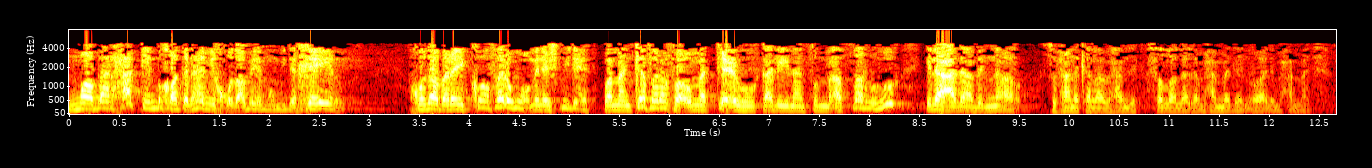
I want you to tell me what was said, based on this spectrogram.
ما بر حقیم بخاطر همین خدا بهمون میده. خیر. خدا برای کافر و مؤمنش میده. و من کفر فامتعه قلیلا ثم اضطره الى عذاب النار. سبحانك اللهم وبحمدك صلى الله على محمد وآل محمد.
